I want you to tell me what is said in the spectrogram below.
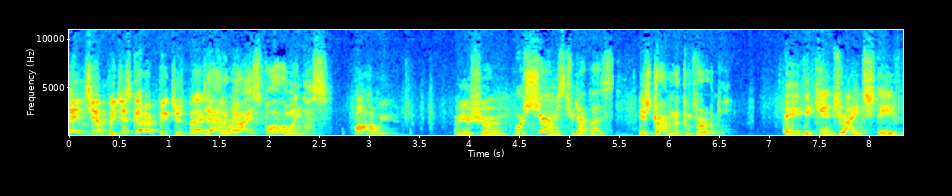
Hey, Chip, we just got our pictures back. Dad, a guy's following us. Following you. Are you sure? We're sure, Mr. Douglas. He's driving a convertible. Hey, the kid's right, Steve.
